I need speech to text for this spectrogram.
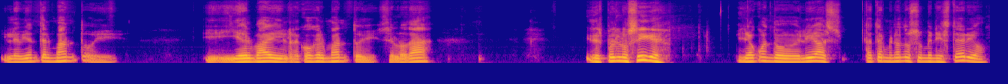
y le viente el manto y, y, él va y recoge el manto y se lo da y después lo sigue. Y ya cuando Elías está terminando su ministerio,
